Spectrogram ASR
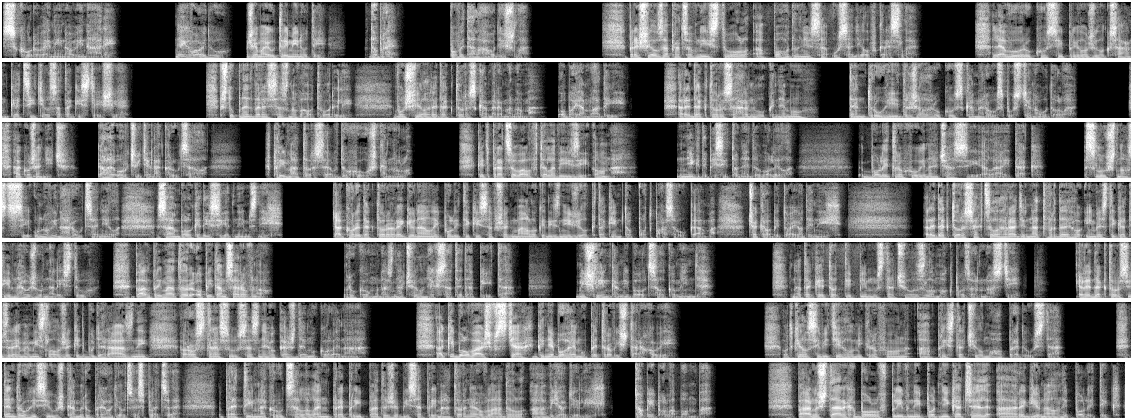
Skurvení novinári. Nech vojdu, že majú tri minúty. Dobre, povedala a odišla. Prešiel za pracovný stôl a pohodlne sa usadil v kresle. Ľavú ruku si priložil k sánke, cítil sa tak istejšie. Vstupné dvere sa znova otvorili. Vošiel redaktor s kameramanom. Obaja mladí. Redaktor sa hrnul k nemu, ten druhý držal ruku s kamerou spustenou dole. Akože nič, ale určite nakrúcal. Primátor sa v duchu uškrnul. Keď pracoval v televízii on, nikdy by si to nedovolil. Boli trochu iné časy, ale aj tak. Slušnosť si u novinárov cenil. Sám bol kedysi jedným z nich. Ako redaktor regionálnej politiky sa však málo kedy znížil k takýmto podpásovkám. Čakal by to aj od iných. Redaktor sa chcel hrať na tvrdého investigatívneho žurnalistu. Pán primátor, opýtam sa rovno. Rukou mu naznačil, nech sa teda pýta. Myšlienkami bol celkom inde. Na takéto typy mu stačil zlomok pozornosti. Redaktor si zrejme myslel, že keď bude rázny, roztrasú sa z neho každému kolená. Aký bol váš vzťah k nebohému Petrovi Štarchovi? Odkiaľ si vytiehol mikrofón a pristrčil mu ho pred ústa. Ten druhý si už kameru prehodil cez plece. Predtým nakrúcal len pre prípad, že by sa primátor neovládol a vyhodil ich. To by bola bomba. Pán Štarch bol vplyvný podnikateľ a regionálny politik.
